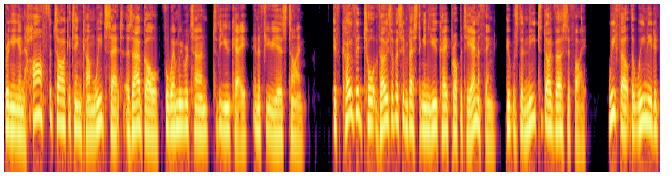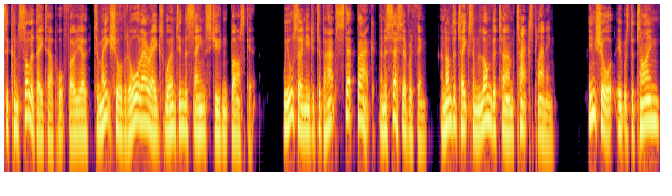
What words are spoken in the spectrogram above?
bringing in half the target income we'd set as our goal for when we return to the UK in a few years' time. If COVID taught those of us investing in UK property anything, it was the need to diversify. We felt that we needed to consolidate our portfolio to make sure that all our eggs weren't in the same student basket. We also needed to perhaps step back and assess everything and undertake some longer term tax planning. In short, it was the time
